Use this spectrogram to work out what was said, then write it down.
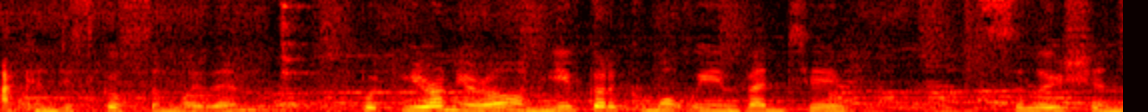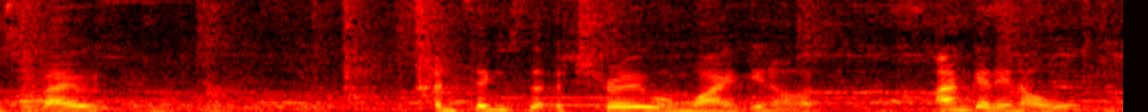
I can discuss them with him, but you're on your own. You've got to come up with inventive solutions about and things that are true and why, you know, I'm getting old.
